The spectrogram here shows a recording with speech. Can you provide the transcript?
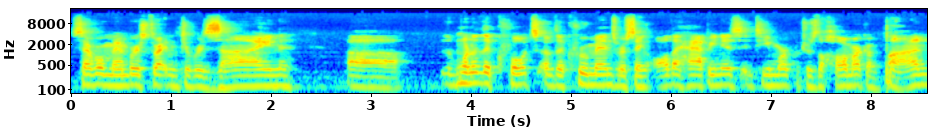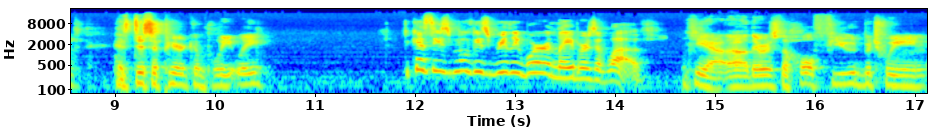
Several members threatened to resign. Uh, one of the quotes of the crewmen were saying, "All the happiness and teamwork, which was the hallmark of Bond, has disappeared completely." Because these movies really were labors of love. Yeah, uh, there was the whole feud between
